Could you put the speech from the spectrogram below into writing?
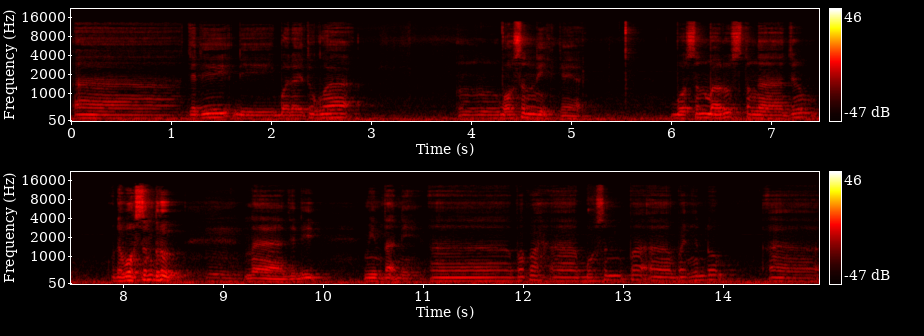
eh, jadi di ibadah itu gue mm, bosen nih kayak bosen baru setengah jam udah bosen tuh. Nah jadi minta nih eh papa eh, bosen pak eh, pengen dong eh,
